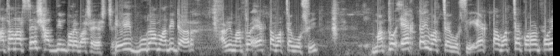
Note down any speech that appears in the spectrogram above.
মাথা নাড়ছে, সাত দিন পরে বাসায় আসছে। এই বুড়া মাদিটার আমি মাত্র একটা বাচ্চা করছি। মাত্র একটাই বাচ্চা করছি। একটা বাচ্চা করার পরে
